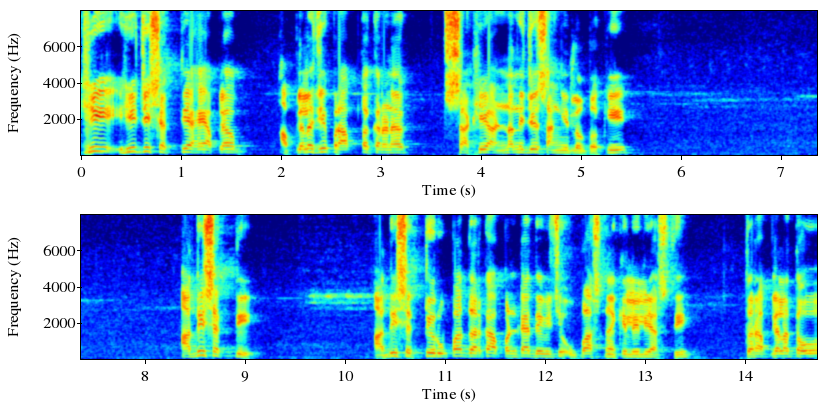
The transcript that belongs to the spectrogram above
ही ही जी शक्ती आहे आपल्या आपल्याला जी प्राप्त करण्यासाठी अण्णांनी जे सांगितलं होतं की आदिशक्ती आदिशक्ती रूपात जर का आपण त्या देवीची उपासना केलेली असती तर आपल्याला तो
